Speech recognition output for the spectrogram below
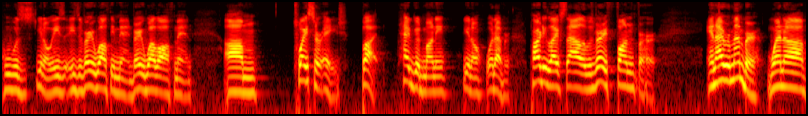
who was you know he's he's a very wealthy man, very well off man, um, twice her age, but had good money, you know, whatever. Party lifestyle. It was very fun for her. And I remember when uh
